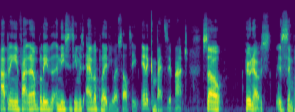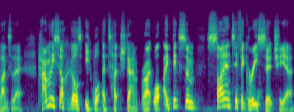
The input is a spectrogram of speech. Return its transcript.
happening. In fact, I don't believe that a NISA team has ever played a USL team in a competitive match. So who knows? Is a simple answer there. How many soccer goals equal a touchdown? Right. Well, I did some scientific research here,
